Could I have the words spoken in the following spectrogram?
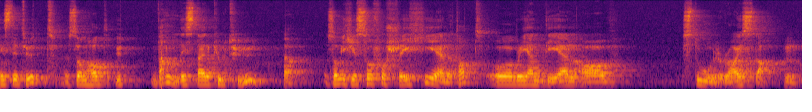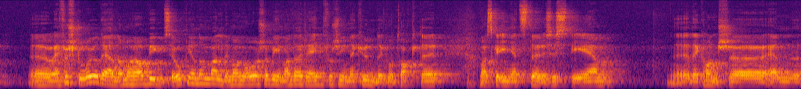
institutt som hadde ut, veldig sterk kultur. Ja. Som ikke så for seg i hele tatt å bli en del av Store-Rise. da. mm. Og jeg forstår jo det. Når man har bygd seg opp gjennom veldig mange år, så blir man da redd for sine kundekontakter. Man skal inn i et større system. Eh, Det er kanskje en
